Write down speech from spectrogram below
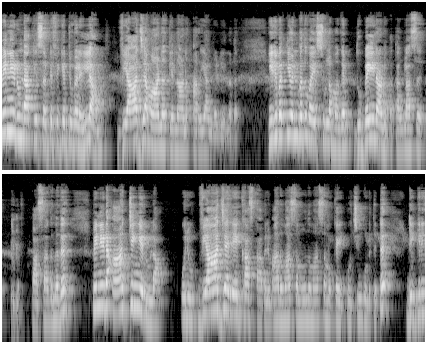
പിന്നീട് ഉണ്ടാക്കിയ സർട്ടിഫിക്കറ്റുകളെല്ലാം വ്യാജമാണ് എന്നാണ് അറിയാൻ കഴിയുന്നത്. ഇരുപത്തിയൊൻപത് വയസ്സുള്ള മകൻ ദുബൈയിലാണ് പത്താം ക്ലാസ് പാസ്സാകുന്നത്. പിന്നീട് ആറ്റിങ്ങലുള്ള ഒരു വ്യാജരേഖാ സ്ഥാപനം. ആറുമാസം മൂന്ന് മാസം ഒക്കെ കോച്ചിങ് കൊടുത്തിട്ട് ഡിഗ്രി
